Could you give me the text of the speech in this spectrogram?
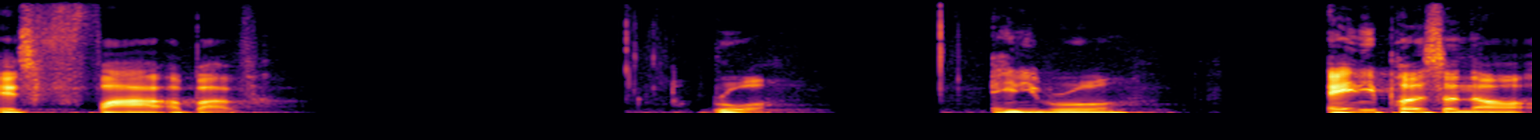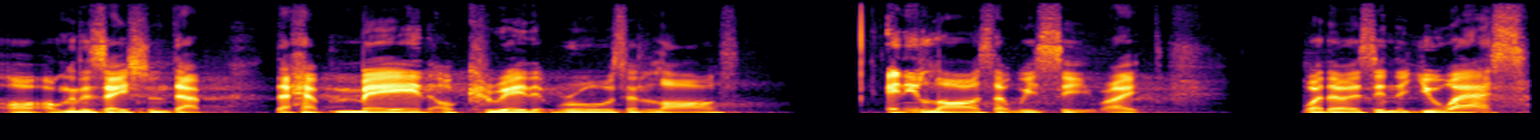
is far above. Rule. Any rule, any person or, or organization that, that have made or created rules and laws, any laws that we see, right? Whether it's in the US,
